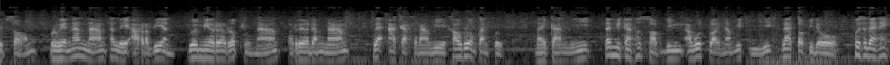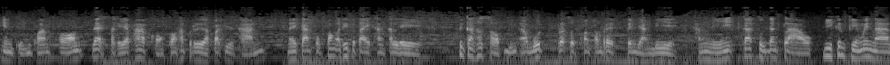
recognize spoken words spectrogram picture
2022 บริเวณน่านน้ำทะเลอาระเบียน โดยมีเรือรบผิวน้ำ เรือดำน้ำ และอากาศนาวีเข้าร่วมการฝึก ในการนี้ได้มีการทดสอบยิงอาวุธปล่อยนำวิถี และตอร์ปิโด เพื่อแสดงให้เห็นถึงความพร้อม และศักยภาพของกองทัพเรือปากีสถาน ในการปกป้องอธิปไตยทางทะเล ซึ่งการทดสอบยิงอาวุธ ประสบความสำเร็จเป็นอย่างดี ทั้งนี้การฝึกดังกล่าวมีขึ้นเพียงไม่นาน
